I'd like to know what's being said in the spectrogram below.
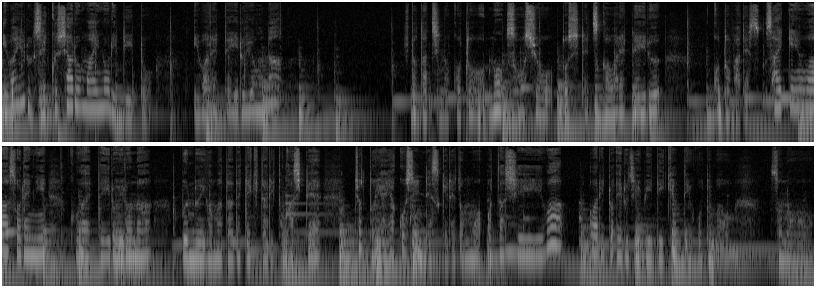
いわゆるセクシャルマイノリティと言われているような人たちのことの総称として使われている言葉です。最近はそれに加えていろいろな分類がまた出てきたりとかしてちょっとややこしいんですけれども私は割と LGBTQ っていう言葉をその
